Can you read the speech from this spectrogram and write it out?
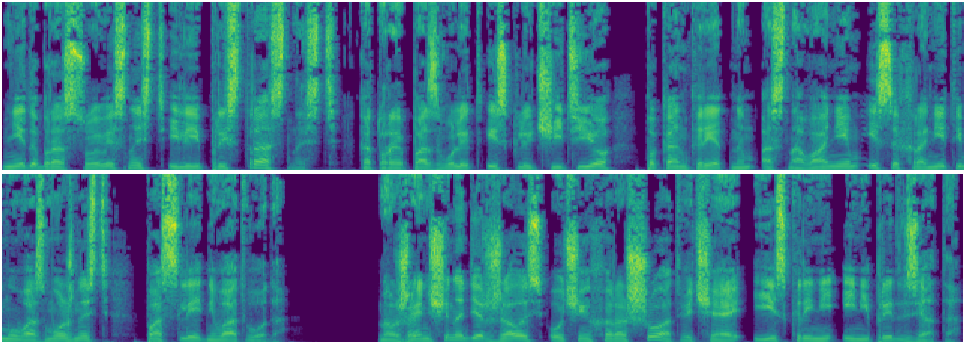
недобросовестность или пристрастность, которая позволит исключить ее по конкретным основаниям и сохранит ему возможность последнего отвода. Но женщина держалась очень хорошо, отвечая искренне и непредвзято.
